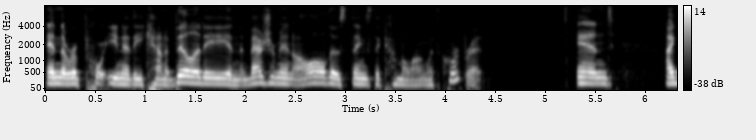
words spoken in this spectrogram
And the report, you know, the accountability and the measurement, all those things that come along with corporate. And I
